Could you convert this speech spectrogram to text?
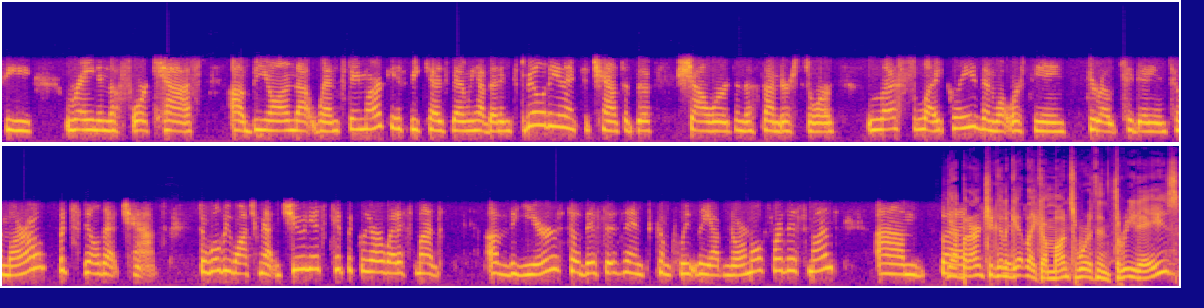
see rain in the forecast uh, beyond that Wednesday mark is because then we have that instability and it's a chance of the showers and the thunderstorms less likely than what we're seeing throughout today and tomorrow, but still that chance. So we'll be watching that. June is typically our wettest month of the year, so this isn't completely abnormal for this month. Um, but yeah, but aren't you going to get like a month's worth in three days?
